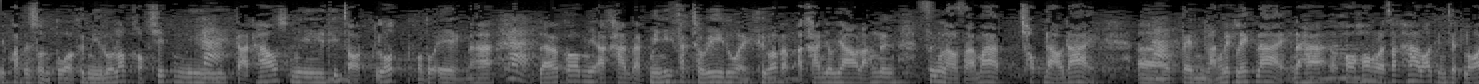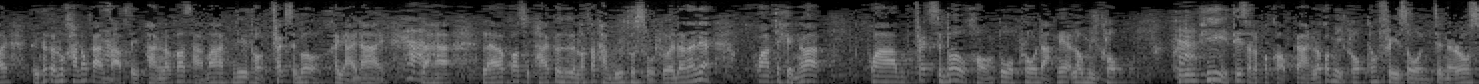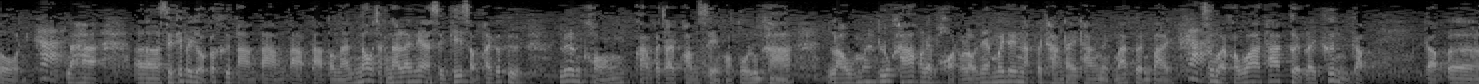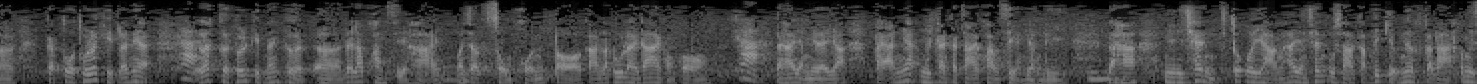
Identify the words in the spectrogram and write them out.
มีความเป็นส่วนตัวคือมีรั้วรอบขอบชิดมีค่ะการ์ดเฮาส์มีที่จอดรถของตัวเองนะฮะ ค่ะ แล้วก็มีอาคารแบบมินิแฟคทอรี่ด้วย คือว่าแบบอาคารยาวๆหลังหนึ่งซึ่งเราสามารถช็อปดาวน์ได้ เอ่อค่ะเป็นหลังเล็กๆ ได้นะฮะแล้วก็ห้องละสัก 500ถึง700 ถึงถ้าเกิดลูกค้าต้องการ ค่ะ3 4พันแล้วก็สามารถยืดถด flexible ขยายได้ค่ะนะฮะแล้วก็สุดท้ายก็คือเราก็ทำ build to suit ด้วย ดังนั้นเนี่ยความจะเห็นว่าความ flexible ของตัว product เนี่ยเรามีครบ พื้นที่ที่สำหรับประกอบการ แล้วก็มีครบทั้ง free zone general zone ค่ะนะฮะเอ่อสิทธิประโยชน์ก็คือตามตามตามตามตรงนั้น นอกจากนั้นแล้วเนี่ยสิ่งที่สำคัญก็คือเรื่องของความกระจายความเสี่ยงของตัวลูกค้า เราลูกค้าของในพอร์ตของเราเนี่ยไม่ได้หนักไปทางใดทางหนึ่งมากเกินไป ค่ะ ซึ่งหมายความว่าถ้าเกิดอะไรขึ้นกับ กับเอ่อกับตัวธุรกิจแล้วเนี่ยค่ะและเกิดธุรกิจนั้นเกิดเอ่อได้รับความเสียหาย มันจะส่งผลต่อการรับรู้รายได้ของกองค่ะนะฮะอย่างมีระยะ แต่อันเนี้ยมีการกระจายความเสี่ยงอย่างดีอืมนะฮะมีเช่นยกตัวอย่างนะฮะอย่างเช่นอุตสาหกรรมที่เกี่ยวเนื่องกับกระดาษก็มี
